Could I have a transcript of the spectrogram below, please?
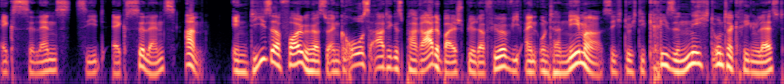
Exzellenz zieht Exzellenz an. In dieser Folge hörst du ein großartiges Paradebeispiel dafür, wie ein Unternehmer sich durch die Krise nicht unterkriegen lässt,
